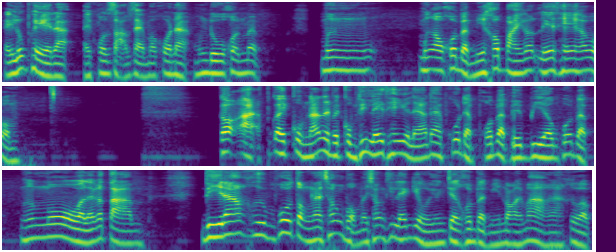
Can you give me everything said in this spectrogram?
ไอ้ลูกเพจอะไอ้คนสามแสนบางคนอะมึงดูคนแบบ มึงมึงเอาคนแบบนี้เข้าไปก็เละเทะครับผม ก็อะไอ้กลุ่มนั้นจะเป็นกลุ่มที่เละเทะอยู่แล้วได้พูดแบบโพสแบบเบียวๆพูดแบบโง่ๆอะไรก็ตาม ดีนะคือพูดตรงนะช่องผมเป็นช่องที่เล็กอยู่ยังเจอคนแบบนี้น้อยมากนะคือแบบ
